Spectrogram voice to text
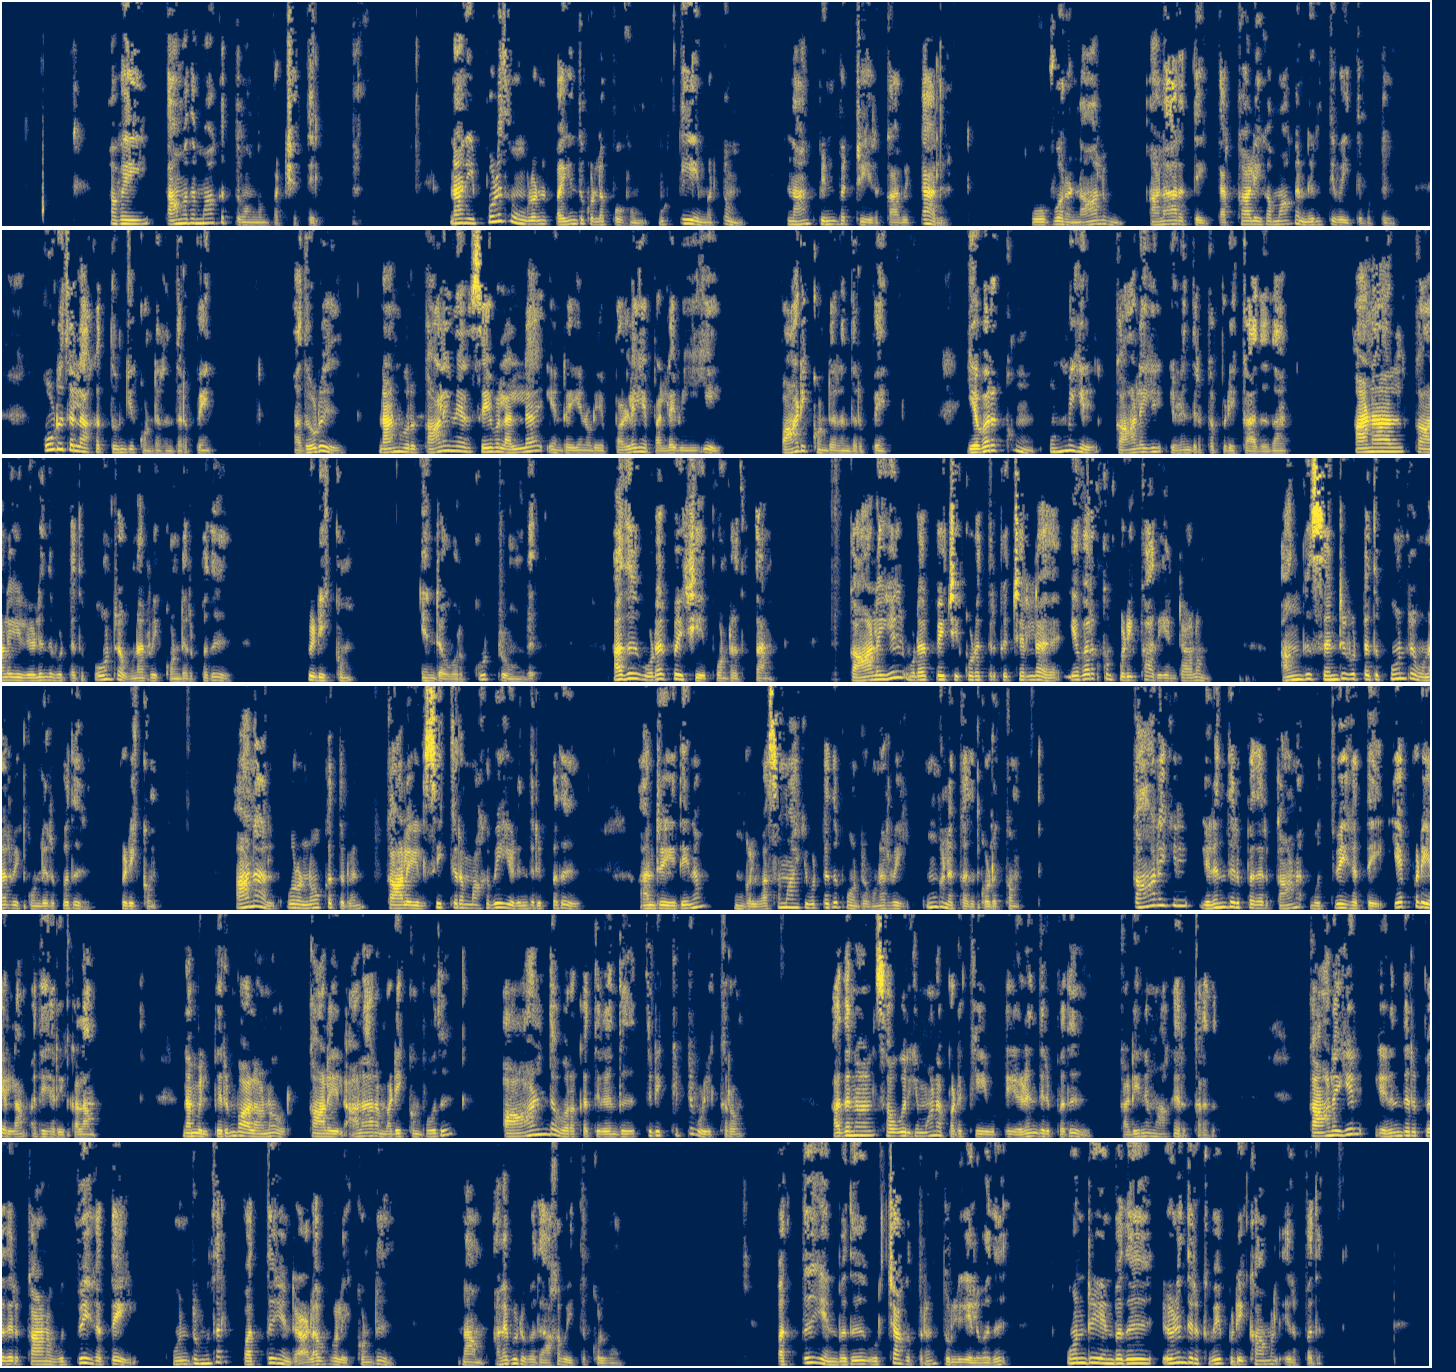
அவை தாமதமாக துவங்கும் பட்சத்தில். நான் இப்பொழுது உங்களுடன் பகிர்ந்து கொள்ளப் போகும் உக்தியை மட்டும் நான் பின்பற்றி இருக்காவிட்டால் ஒவ்வொரு நாளும் அலாரத்தை தற்காலிகமாக நிறுத்தி வைத்துவிட்டு கூடுதலாகத் தூங்கிக் கொண்டிருந்திருப்பேன். அதோடு நான் ஒரு காலை நேர சேவல் அல்ல என்ற என்னுடைய பழைய பல்லவியையே பாடிக்கொண்டிருந்திருப்பேன் எவருக்கும் உண்மையில் காலையில் எழுந்திருக்கப் பிடிக்காதுதான். ஆனால் காலையில் எழுந்துவிட்டது போன்ற உணர்வைக் கொண்டிருப்பது பிடிக்கும் என்ற ஒரு கூற்று உண்டு. அது உடற்பயிற்சியைப் போன்றதுதான். காலையில் உடற்பயிற்சி கூடத்திற்குச் செல்ல எவருக்கும் பிடிக்காது என்றாலும், அங்கு சென்று விட்டது போன்ற உணர்வைக் கொண்டிருப்பது பிடிக்கும். ஆனால் ஒரு நோக்கத்துடன் காலையில் சீக்கிரமாகவே எழுந்திருப்பது அன்றைய தினம் உங்கள் வசமாகிவிட்டது போன்ற உணர்வை உங்களுக்கு அது கொடுக்கும். காலையில் எழுந்திருப்பதற்கான உத்வேகத்தை எப்படியெல்லாம் அதிகரிக்கலாம்? நம்மில் பெரும்பாலானோர் காலையில் அலாரம் அடிக்கும்போது ஆழ்ந்த உறக்கத்திலிருந்து திடுக்கிட்டு ஒழிக்கிறோம் அதனால் சௌகரியமான படுக்கையை விட்டு எழுந்திருப்பது கடினமாக இருக்கிறது. காலையில் எழுந்திருப்பதற்கான உத்வேகத்தை ஒன்று முதல் பத்து என்ற அளவுகளைக் கொண்டு நாம் அளவிடுவதாக வைத்துக் கொள்வோம். பத்து என்பது உற்சாகத்துடன் துள்ளி எழுவது. ஒன்று என்பது எழுந்திருக்கவே பிடிக்காமல் இருப்பது.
